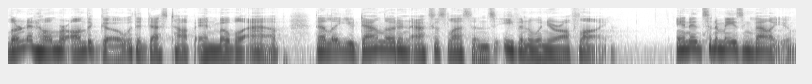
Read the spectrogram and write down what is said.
Learn at home or on the go with a desktop and mobile app that let you download and access lessons even when you're offline. And it's an amazing value.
